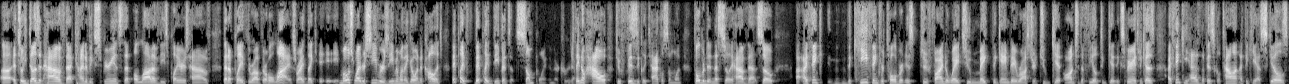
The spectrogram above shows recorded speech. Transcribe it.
Uh, and so he doesn't have that kind of experience that a lot of these players have that have played throughout their whole lives, right? Like it, it, most wide receivers, even when they go into college, they played they played defense at some point in their careers. Yeah. They know how to physically tackle someone. Tolbert didn't necessarily have that, so. I think the key thing for Tolbert is to find a way to make the game day roster to get onto the field to get experience because I think he has the physical talent. I think he has skills.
